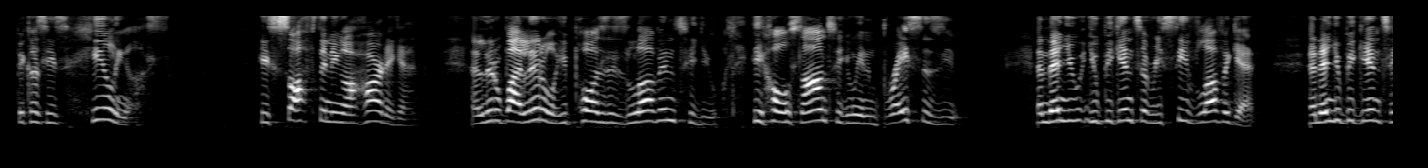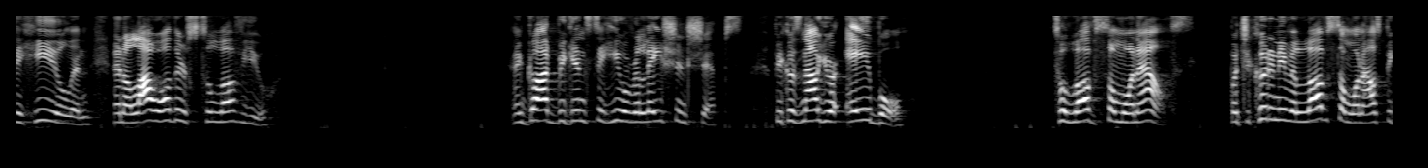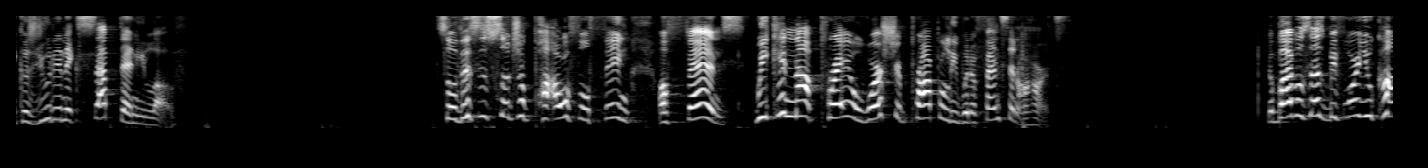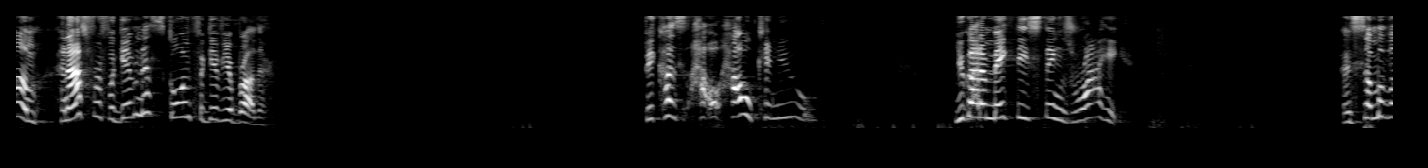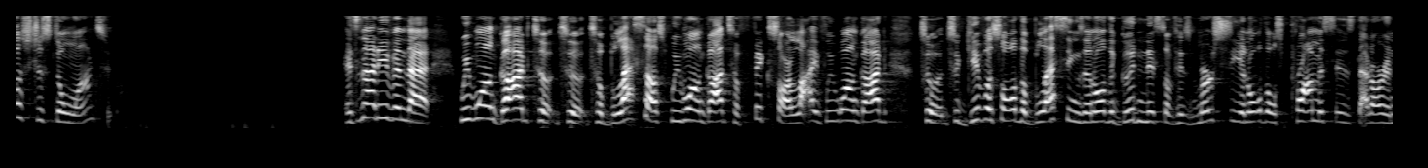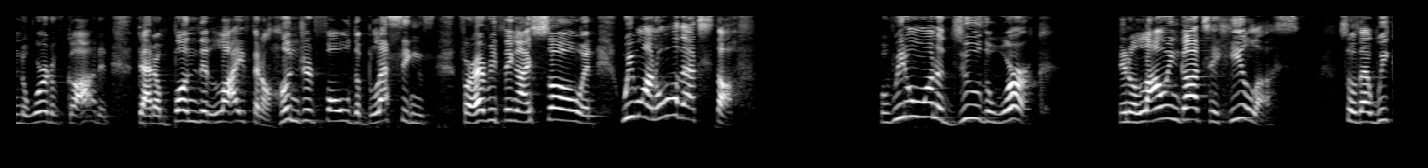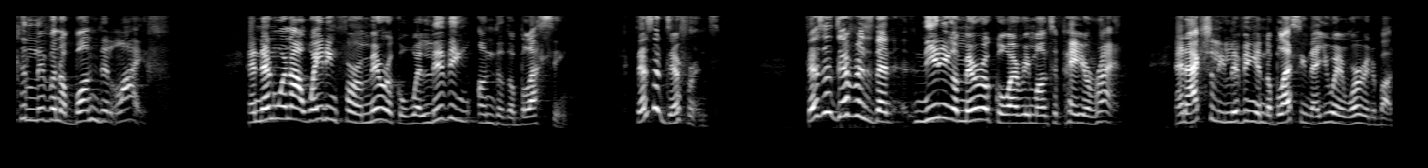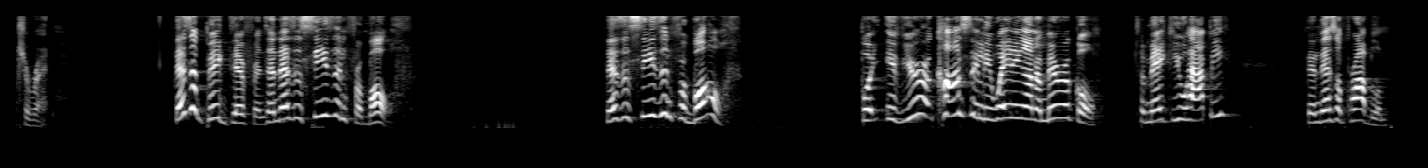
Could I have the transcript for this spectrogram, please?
Because He's healing us. He's softening our heart again. And little by little, He pours His love into you. He holds on to you, He embraces you. And then you, you begin to receive love again. And then you begin to heal and, and allow others to love you. And God begins to heal relationships because now you're able to love someone else. But you couldn't even love someone else because you didn't accept any love. So, this is such a powerful thing offense. We cannot pray or worship properly with offense in our hearts. The Bible says before you come and ask for forgiveness, go and forgive your brother. Because how, how can you? You got to make these things right. And some of us just don't want to. It's not even that we want God to, to, to bless us. We want God to fix our life. We want God to, to give us all the blessings and all the goodness of His mercy and all those promises that are in the Word of God and that abundant life and a hundredfold the blessings for everything I sow. And we want all that stuff. But we don't want to do the work in allowing God to heal us so that we could live an abundant life. And then we're not waiting for a miracle, we're living under the blessing. There's a difference. There's a difference than needing a miracle every month to pay your rent and actually living in the blessing that you ain't worried about your rent. There's a big difference, and there's a season for both. There's a season for both. But if you're constantly waiting on a miracle to make you happy, then there's a problem.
